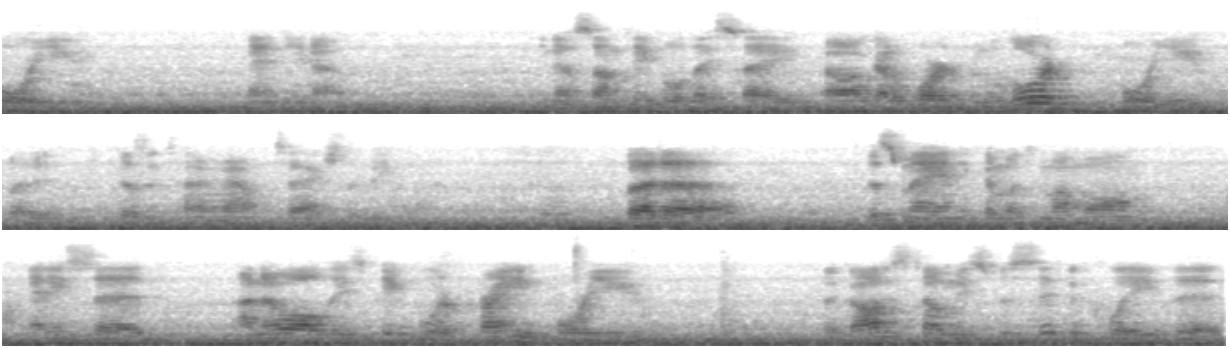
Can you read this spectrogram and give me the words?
for you. And you know, you know, some people they say, "Oh, I got a word from the Lord for you," but it doesn't turn out to actually be one. But uh, this man, he come up to my mom, and he said, "I know all these people are praying for you, but God has told me specifically that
